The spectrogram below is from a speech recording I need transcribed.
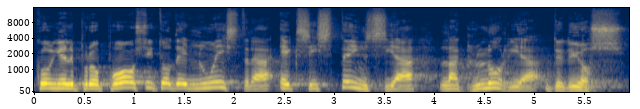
con el propósito de nuestra existencia, la gloria de Dios.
